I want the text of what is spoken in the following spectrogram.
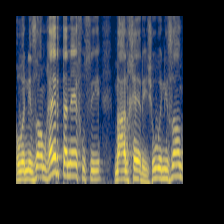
هو نظام غير تنافسي مع الخارج. هو نظام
